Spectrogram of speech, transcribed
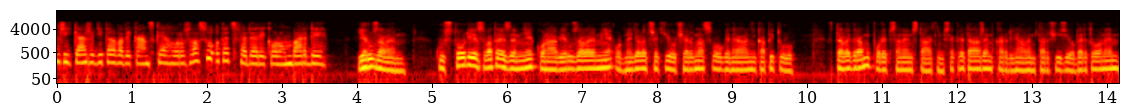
Říká ředitel vatikánského rozhlasu otec Federico Lombardi. Jeruzalém. Kustodie svaté země koná v Jeruzalémě od neděle 3. června svou generální kapitulu. V telegramu podepsaném státním sekretářem kardinálem Tarcísio Bertónem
